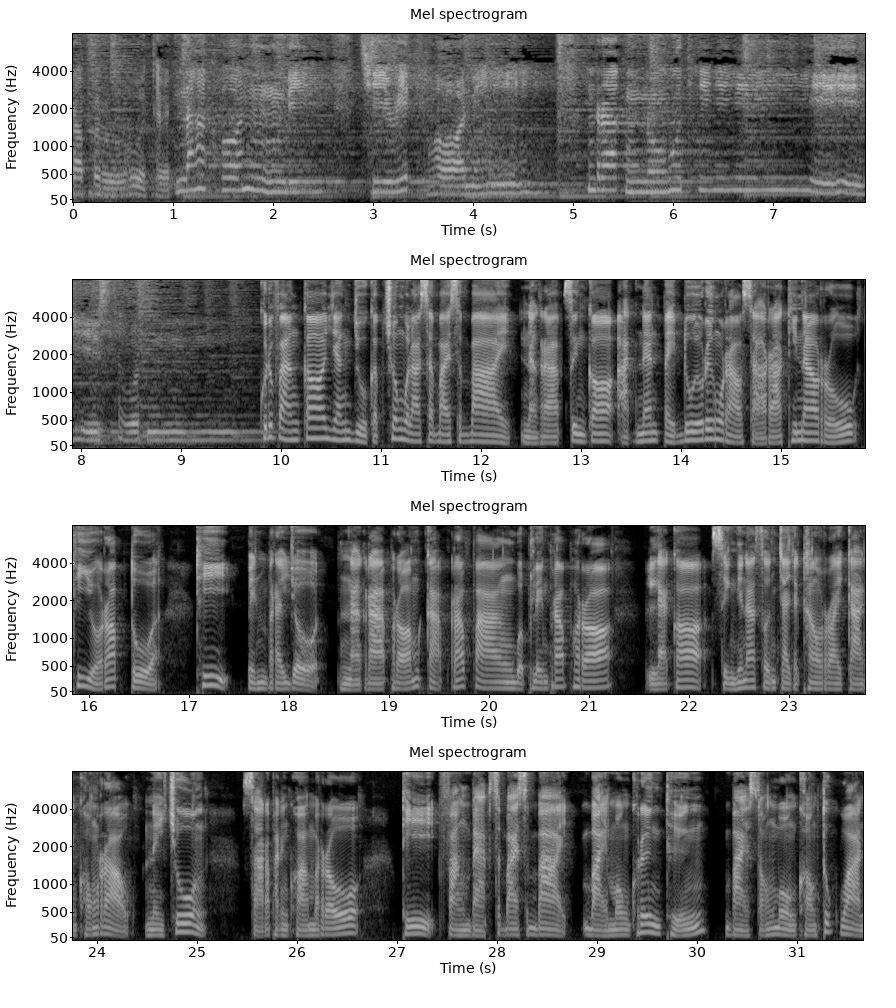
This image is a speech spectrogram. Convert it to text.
รับรู้เถิดนะคนดี ชีวิตพอนี้ รักหนูที่สุด คุณผู้ฟังก็ยังอยู่กับช่วงเวลาสบายๆนะครับ ซึ่งก็อัดแน่นไปด้วยเรื่องราวสาระที่น่ารู้ที่อยู่รอบตัว ที่เป็นประโยชน์นะครับพร้อมกับรับฟังบทเพลงเพราะๆและก็สิ่งที่น่าสนใจจากทางรายการของเราในช่วงสารพันความรู้ ที่ฟังแบบสบายๆ บ่ายโมงครึ่งถึงบ่ายสองโมงของทุกวัน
